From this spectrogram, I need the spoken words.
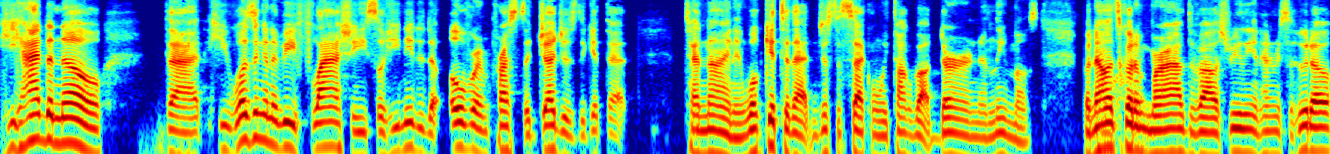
he had to know that he wasn't going to be flashy, so he needed to over impress the judges to get that 10-9. And we'll get to that in just a second when we talk about Dern and Lemos. But now let's go to Merab Dvalishvili and Henry Cejudo.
